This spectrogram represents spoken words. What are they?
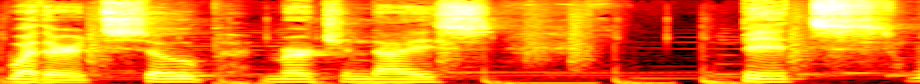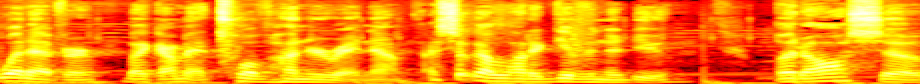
whether it's soap, merchandise, bits, whatever. Like I'm at 1200 right now. I still got a lot of giving to do. But also,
